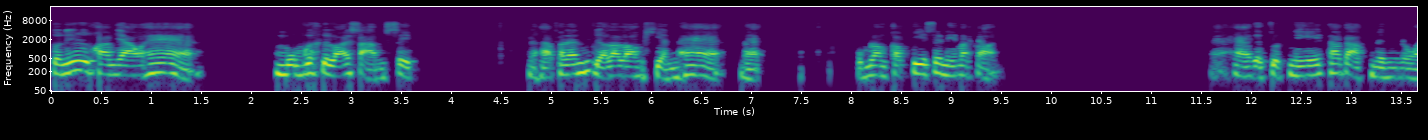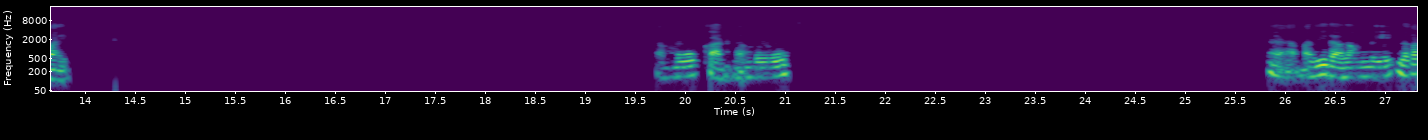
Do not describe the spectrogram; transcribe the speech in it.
ตัวนี้คือความยาวแห่ มุมก็คือร้อยสามสิบนะครับ เพราะฉะนั้นเดี๋ยวเราลองเขียนแห่นะผมลอง copy เส้นนี้มาก่อนนะห่างจากจุดนี้เท่ากับหนึ่งหน่วยมูฟก่อนนะมูฟอ่ามาที่แถวตรงนี้แล้วก็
